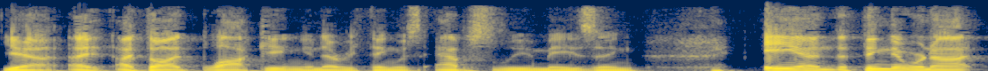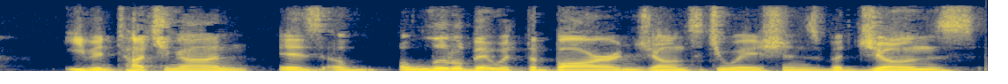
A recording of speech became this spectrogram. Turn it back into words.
yeah, I, I thought blocking and everything was absolutely amazing. And the thing that we're not even touching on is a, a, little bit with the Barr and Jones situations, but Jones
